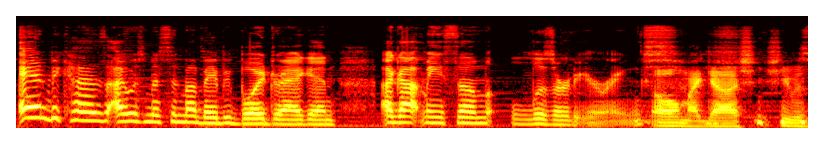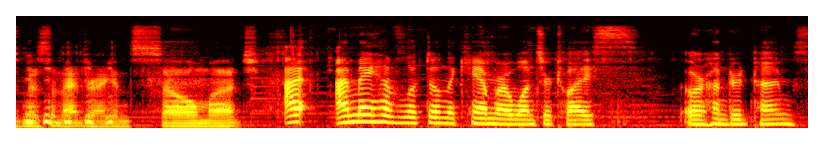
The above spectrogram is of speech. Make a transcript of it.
And because I was missing my baby boy dragon, I got me some lizard earrings. Oh my gosh, she was missing that dragon so much. I, I may have looked on the camera once or twice or a hundred times.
